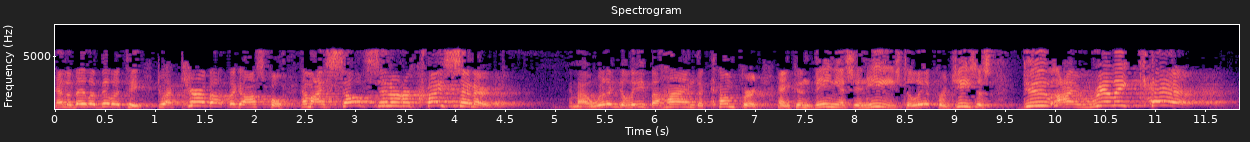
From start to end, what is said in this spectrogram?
and availability? Do I care about the gospel? Am I self-centered or Christ-centered? Am I willing to leave behind the comfort and convenience and ease to live for Jesus? Do I really care?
